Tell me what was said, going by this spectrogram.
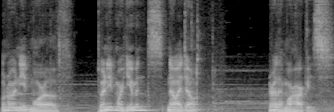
What do I need more of? Do I need more humans? No, I don't. I'd rather have more harpies.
